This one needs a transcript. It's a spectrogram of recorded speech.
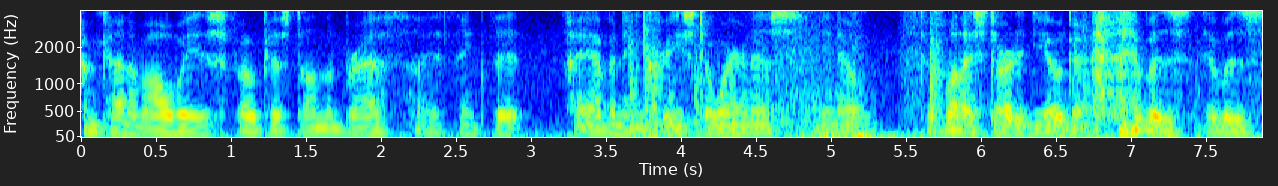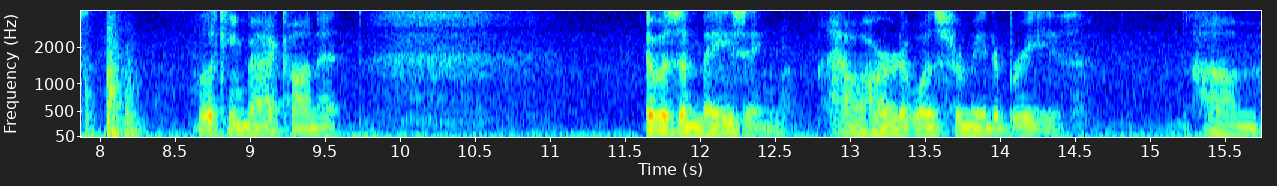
I'm kind of always focused on the breath. I think that I have an increased awareness, you know, because when I started yoga, it was it was looking back on it, it was amazing how hard it was for me to breathe. Um,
